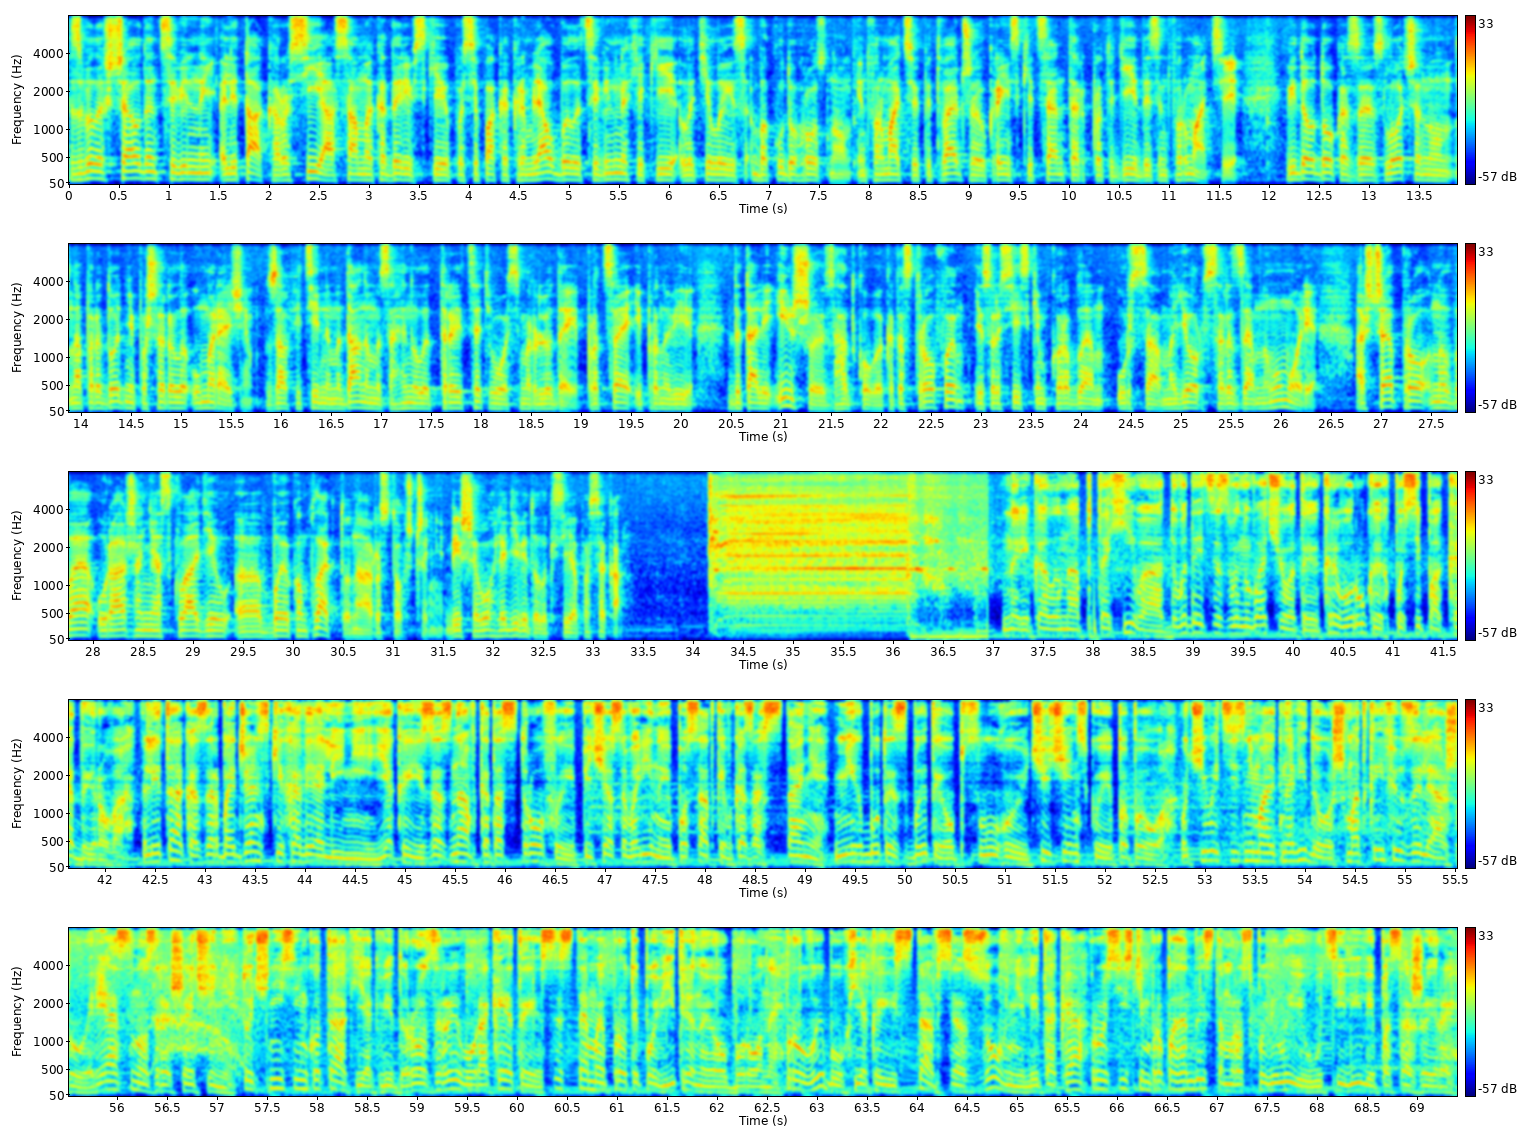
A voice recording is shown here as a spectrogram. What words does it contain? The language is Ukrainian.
Збили ще один цивільний літак. Росія, а саме кадирівські посіпаки Кремля, вбили цивільних, які летіли із Баку до Грозного. Інформацію підтверджує Український центр протидії дезінформації. Відеодокази злочину напередодні поширили у мережі. За офіційними даними загинули 38 людей. Про це і про нові деталі іншої згадкової катастрофи із російським кораблем Урса Майор в Середземному морі. А ще про нове ураження складів е, боєкомплекту на Ростовщині. Більше в огляді від Олексія Пасака. Нарікали на птахів, а доведеться звинувачувати криворуких посіпак Кадирова. Літак азербайджанських авіаліній, який зазнав катастрофи під час аварійної посадки в Казахстані, міг бути збитий обслугою чеченської ППО. Очевидці знімають на відео шматки фюзеляжу, рясно зрешечені, точнісінько так, як від розриву ракети системи протиповітряної оборони. Про вибух, який стався ззовні літака, російським пропагандистам розповіли і уцілілі пасажири.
